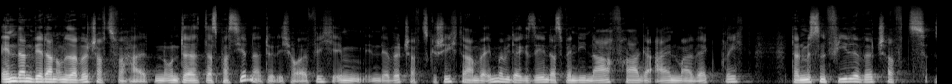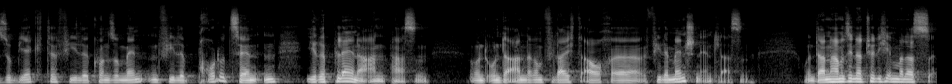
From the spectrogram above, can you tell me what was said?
ändern wir dann unser Wirtschaftsverhalten? Und äh, das passiert natürlich häufig. In der Wirtschaftsgeschichte haben wir immer wieder gesehen, dass wenn die Nachfrage einmal wegbricht, dann müssen viele Wirtschaftssubjekte, viele Konsumenten, viele Produzenten ihre Pläne anpassen und unter anderem vielleicht auch äh, viele Menschen entlassen. Und dann haben sie natürlich immer das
